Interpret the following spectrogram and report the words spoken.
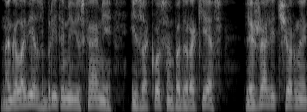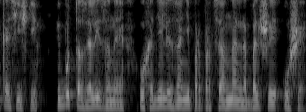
На голове с бритыми висками и закосом под ирокез лежали черные косички, и будто зализанные уходили за непропорционально большие уши.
